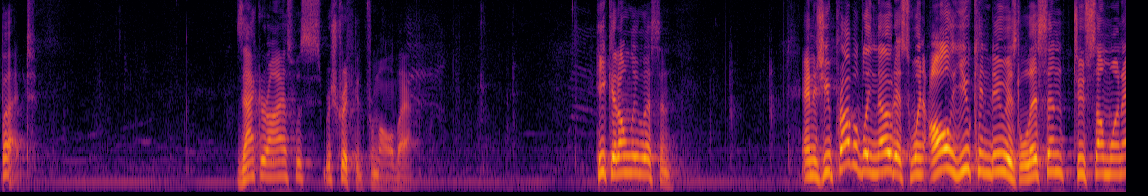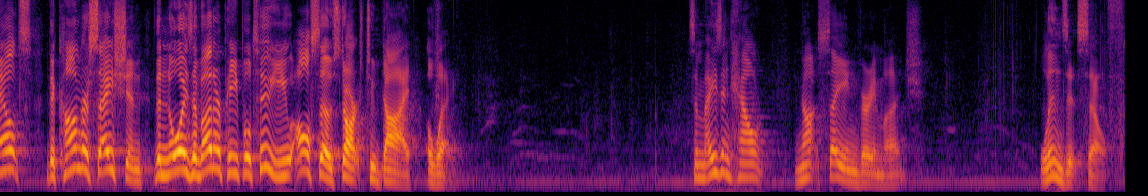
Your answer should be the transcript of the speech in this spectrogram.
But Zacharias was restricted from all that. He could only listen. And as you probably notice, when all you can do is listen to someone else, the conversation, the noise of other people to you also starts to die away. It's amazing how not saying very much lends itself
